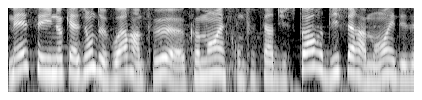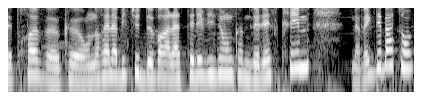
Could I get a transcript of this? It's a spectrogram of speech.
Mais c'est une occasion de voir un peu euh, comment est-ce qu'on peut faire du sport différemment et des épreuves euh, qu'on aurait l'habitude de voir à la télévision comme de l'escrime, mais avec des bâtons.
